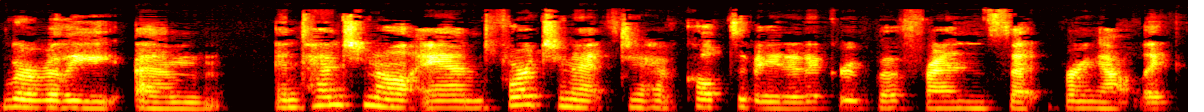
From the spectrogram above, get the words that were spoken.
we're really um, intentional and fortunate to have cultivated a group of friends that bring out like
